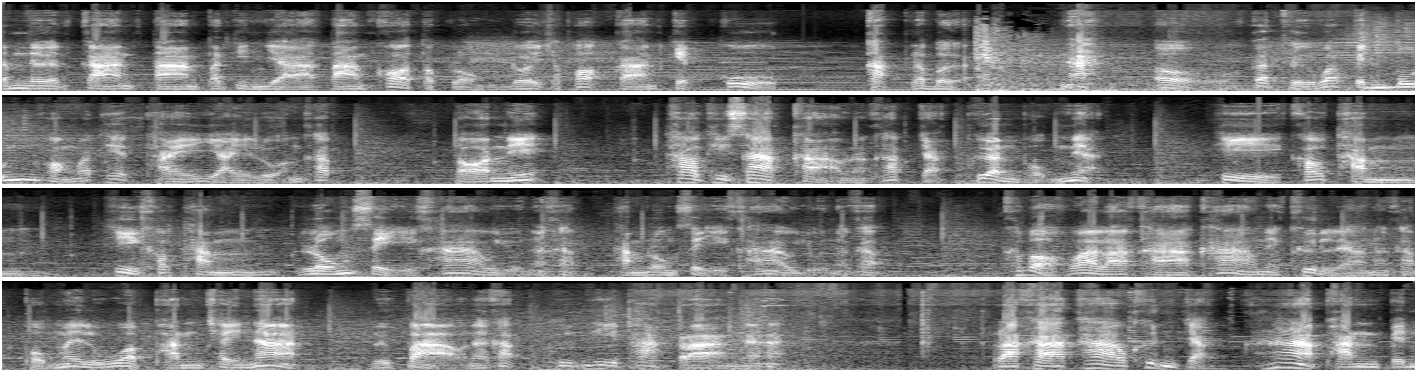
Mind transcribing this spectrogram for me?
ดำเนินการตามปฏิญญาตามข้อตกลง โดยเฉพาะการเก็บกู้กับระเบิดนะโอ้ก็ถือว่าเป็นบุญของประเทศไทยใหญ่หลวงครับ ตอนนี้เท่าที่ทราบข่าวนะครับ จากเพื่อนผมเนี่ยที่เขาทำที่เขาทำโรงสีข้าวอยู่นะครับทำโรงสีข้าวอยู่นะครับเขาบอกว่าราคาข้าวเนี่ยขึ้นแล้วนะครับ ผมไม่รู้ว่าพันชัยนาทหรือเปล่านะครับ พื้นที่ภาคกลางนะฮะราคาข้าวขึ้นจาก 5,000 เป็น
